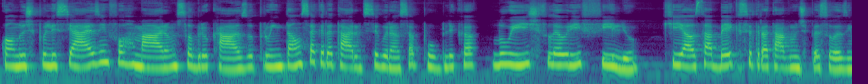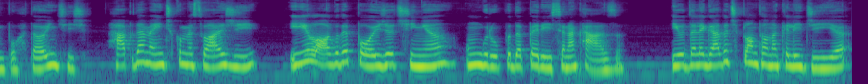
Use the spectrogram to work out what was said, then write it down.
quando os policiais informaram sobre o caso para o então secretário de Segurança Pública, Luiz Fleury Filho, que, ao saber que se tratavam de pessoas importantes, rapidamente começou a agir e logo depois já tinha um grupo da perícia na casa. E o delegado de plantão naquele dia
